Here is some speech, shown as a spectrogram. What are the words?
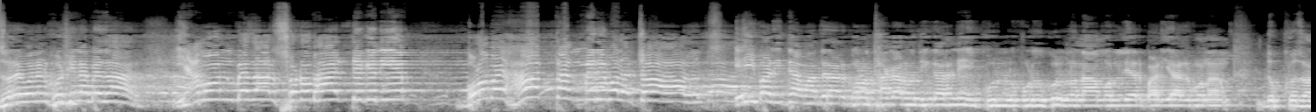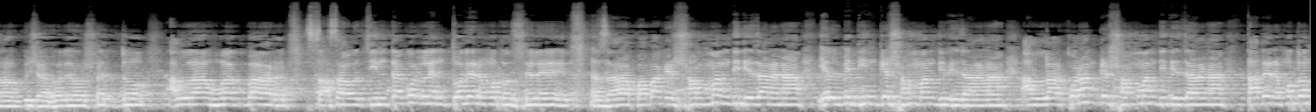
জোরে বলেন, খুশি না বেজার? এমন বেজার ছোট ভাই ডেকে নিয়ে বড় ভাই, হাত টান মেরে বলে, চল, এই বাড়িতে আমাদের আর কোনো থাকার অধিকার নেই। কুল্লু পুড়ু কুল্লু না মল্লিয়ার বাড়ি আসব না। দুঃখজনক বিষয় হলেও সত্য আল্লাহ আকবার। চাচাও চিন্তা করলেন, তোদের মতো ছেলে যারা বাবাকে সম্মান দিতে জানে না, এলমে দিনকে সম্মান দিতে জানে না, আল্লাহর কোরআনকে সম্মান দিতে জানে না, তাদের মতন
